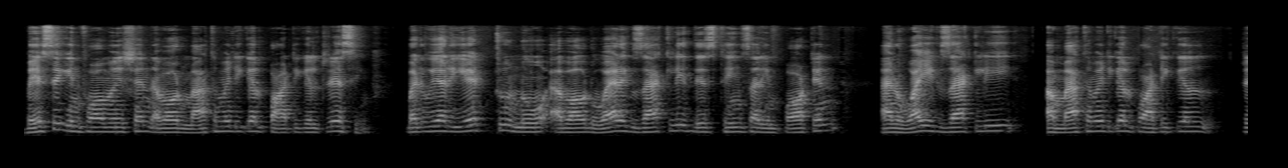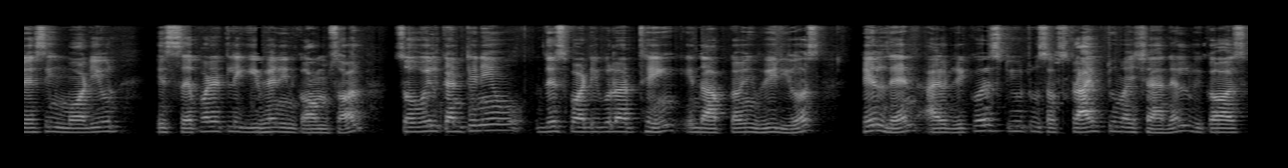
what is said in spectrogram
basic information about mathematical particle tracing but we are yet to know about where exactly these things are important and why exactly a mathematical particle tracing module is separately given in COMSOL. So we'll continue this particular thing in the upcoming videos. Till then, I would request you to subscribe to my channel because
